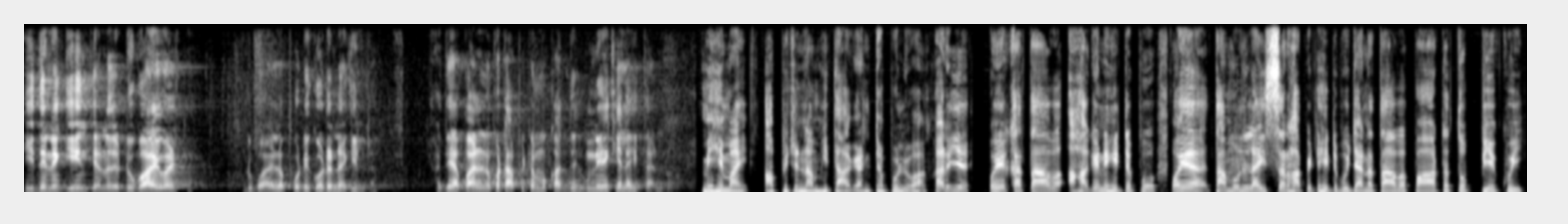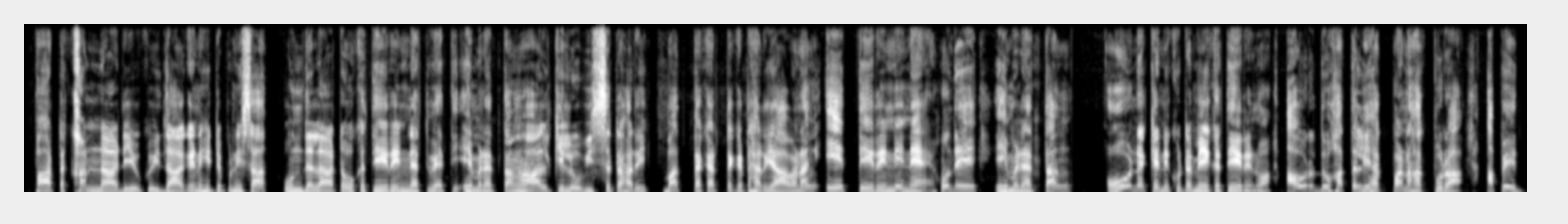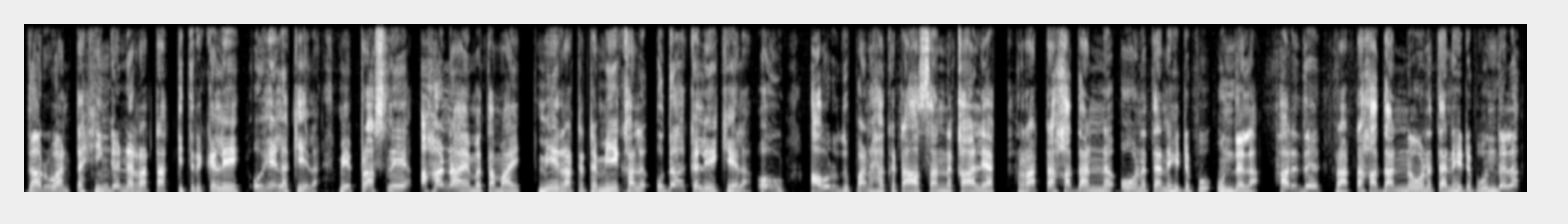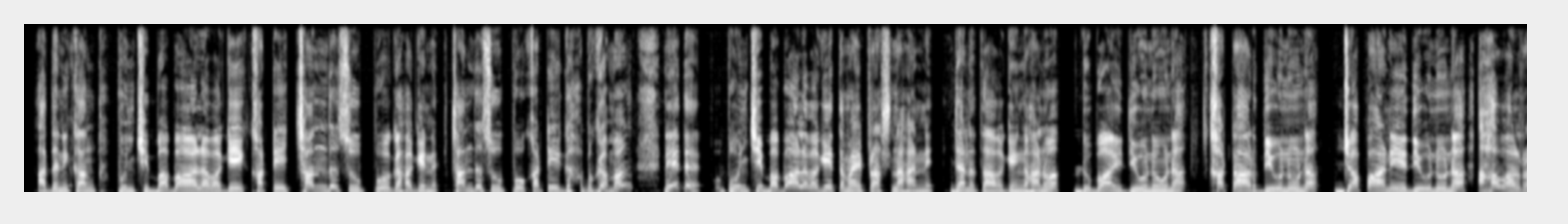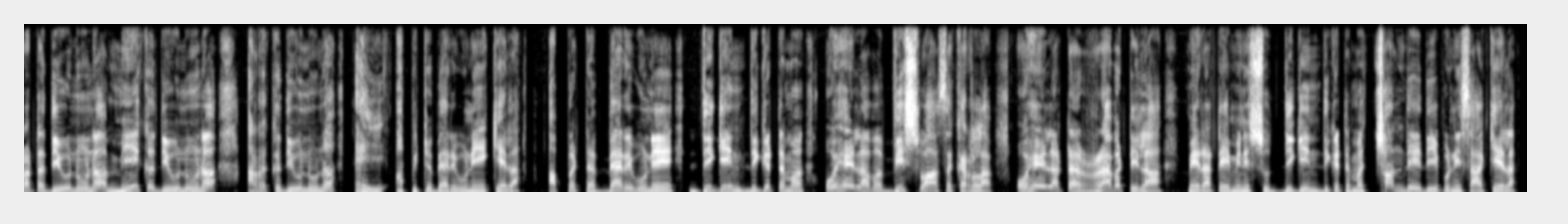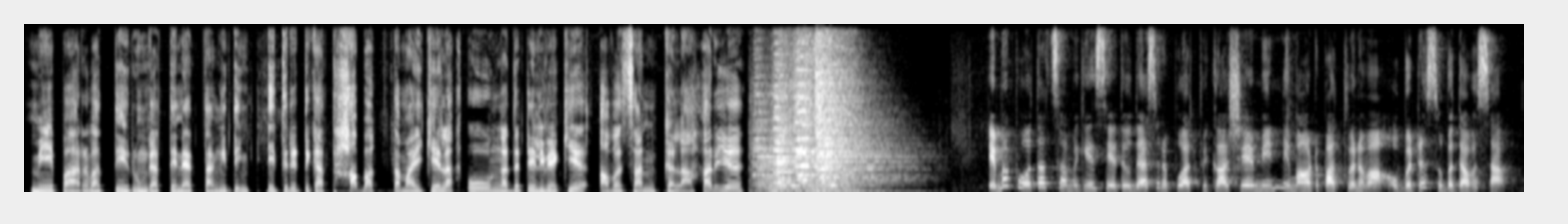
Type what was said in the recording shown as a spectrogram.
කී දෙන ගිහින් තියෙනද ඩුබායිවලට ඩුබායිල පොඩි ගොඩ නැගිල්ල. අදයා බලන්නකොට අපිට මොකක්ද උනේ කියලා හිතන්නවා. මෙහෙමයි අපිට නම් හිතාගන්ට පුළුවන්. හරිය ඔය කතාව අහගෙන හිටපු ඔය තමුන්ල ඉස්සරහපිට හිටපු ජනතාව පාට තොප්පියකුයි පාට කන්නාඩියකුයි දාගෙන හිටපු නිසා උන්දලාට ඕක තේරෙන් නැතුව ඇති. එම නැත්තං හාල් කිලෝ විස්සට හරි බත් පැකට්ටකට හරියාවනං ඒත් තේරෙන්නේ නෑ. හොඳේ එහෙම නැත්තං ඕන කෙනෙකුට මේක තේරෙනවා. අවුරුදු හතලිහක් පණහක් පුරා අපේ දරුවන්ට හිංගන රටක් ඉතිරි කළේ ඔහෙල කියලා. මේ ප්‍රශ්නය අහනායම තමයි මේ රටට මේ කල උදා කළේ කියලා. ඔවු අවුරුදු පණහකට ආසන්න කාලයක් රට හදන්න ඕන තැන හිටපු උන්දලා. හරිද රට හදන්න ඕන තැන හිට පුන්දල අදනිකං පුංචි බබාල වගේ කටේ චන්ද සූප්පුුව ගහගෙන චන්ද සූප්පෝ කටේ ගහපු ගමන් නේද පුංචි බබාල වගේ තමයි ප්‍රශ්නහන්නේ ජනතාවගෙන් අහනුව ඩුබායි දියුණු වුණ කටාර් දියුණු වුණ ජපානය දියුණු වුණ අහවල් රට දියුණු වුණ මේක දියුණු වුණ අරක දියුණු වුණ ඇයි අපිට බැරිවුණේ කියලා. අපට බැරිවුණේ දිගින් දිගටම ඔහෙලව විශ්වාස කරලා ඔහෙලට රැවටිලා මේ රටේ මිනිස්සු දිගින් දිගටම චන්දේදීපු නිසා කියලා මේ පාරවත් තේරුම් ගත්තේ නැත්තං ඉතිං ඉතිරිටිකත් හබක් තමයි කියලා ඕන් අද ටෙලිවැකිය අවසන් කලා හරිය. එම පෝතත් සමගින් සියත උදැසන පුවත් විකාශය මින් නිමාවට පත්වනවා ඔබට සුබ දවසක්.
